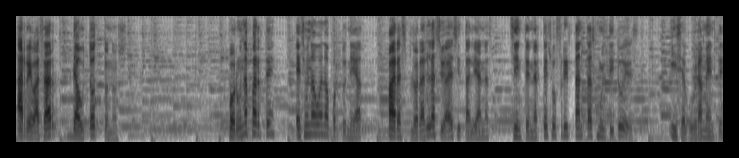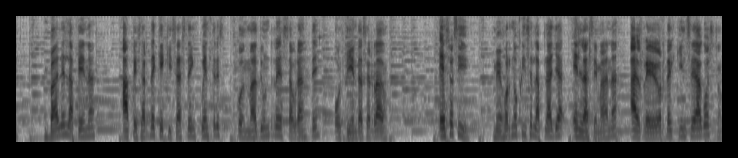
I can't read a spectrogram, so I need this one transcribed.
a rebasar de autóctonos. Por una parte, es una buena oportunidad para explorar las ciudades italianas sin tener que sufrir tantas multitudes y seguramente vale la pena a pesar de que quizás te encuentres con más de un restaurante o tienda cerrado. Eso sí, mejor no pises la playa en la semana alrededor del 15 de agosto.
